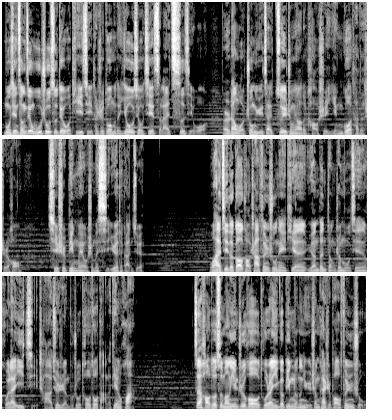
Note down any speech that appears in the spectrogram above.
母亲曾经无数次对我提起他是多么的优秀，借此来刺激我。而当我终于在最重要的考试赢过他的时候，其实并没有什么喜悦的感觉。我还记得高考查分数那天，原本等着母亲回来一起查，却忍不住偷偷打了电话。在好多次忙音之后，突然一个冰冷的女生开始报分数：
